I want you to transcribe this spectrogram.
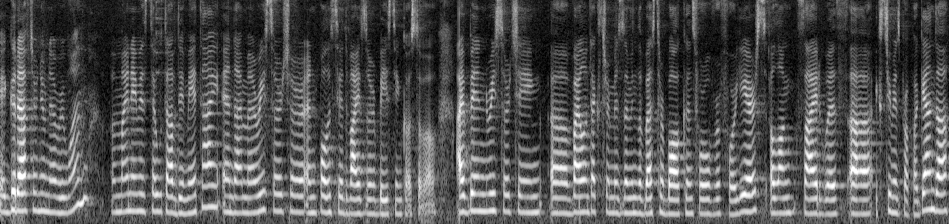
Okay, good afternoon, everyone. Uh, my name is Teuta Avdimetaj, and I'm a researcher and policy advisor based in Kosovo. I've been researching uh, violent extremism in the Western Balkans for over four years, alongside with uh, extremist propaganda,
